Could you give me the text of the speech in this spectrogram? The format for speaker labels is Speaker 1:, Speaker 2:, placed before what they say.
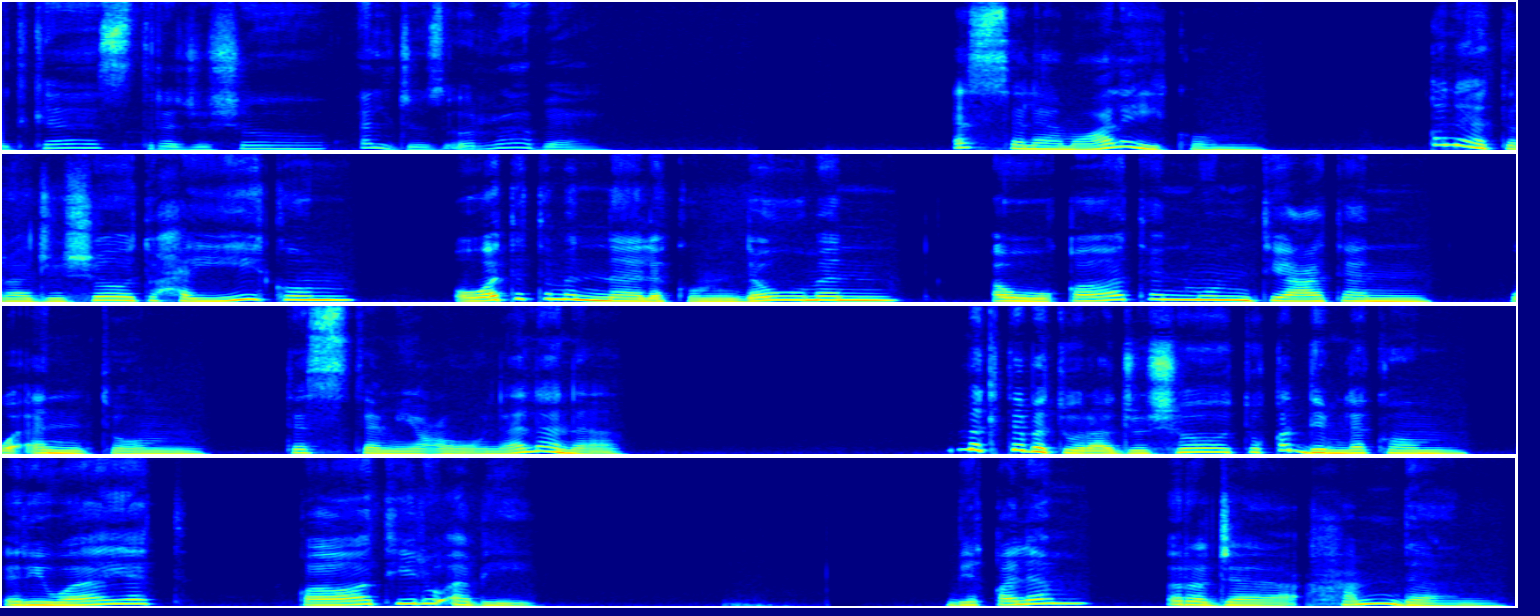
Speaker 1: بودكاست رجو شو الجزء الرابع.
Speaker 2: السلام عليكم. قناة رجو شو تحييكم وتتمنى لكم دوما أوقاتا ممتعة وأنتم تستمعون لنا. مكتبة راجو شو تقدم لكم رواية قاتل أبي. بقلم رجاء حمدان.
